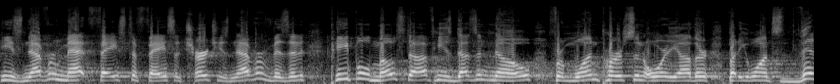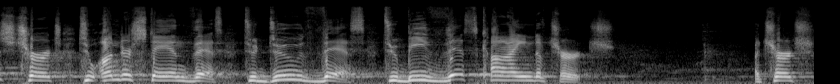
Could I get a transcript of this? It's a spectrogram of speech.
he's never met face to face, a church he's never visited, people most of he doesn't know from one person or the other, but he wants this church to understand this, to do this, to be this kind of church. A church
